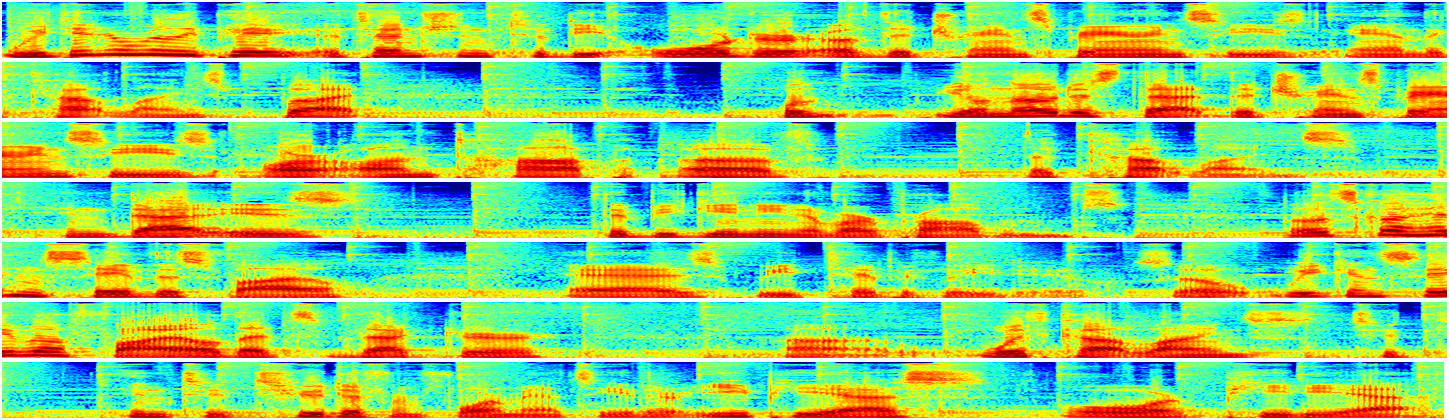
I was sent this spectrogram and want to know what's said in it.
we didn't really pay attention to the order of the transparencies and the cut lines, but well, you'll notice that the transparencies are on top of the cut lines, and that is the beginning of our problems. But let's go ahead and save this file as we typically do. So we can save a file that's vector uh, with cut lines to, into two different formats, either EPS or PDF.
